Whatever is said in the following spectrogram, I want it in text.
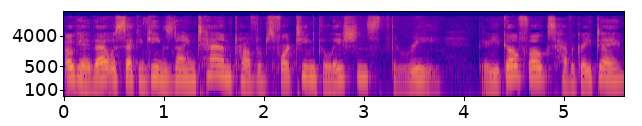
Okay, that was Second Kings 9 10, Proverbs 14, Galatians 3. There you go, folks. Have a great day.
